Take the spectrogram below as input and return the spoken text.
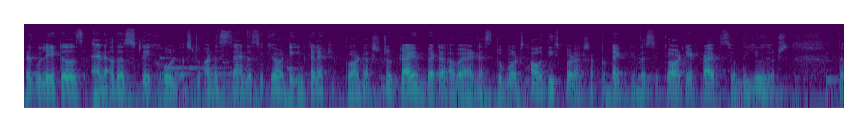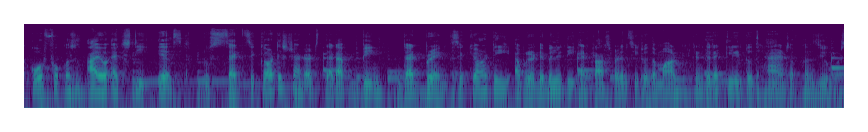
regulators, and other stakeholders to understand the security in connected products to drive better awareness towards how these products are protecting the security and privacy of the users. The core focus of IOXT is to set security standards that are being that bring security, upgradability, and transparency to the market and directly into the hands of consumers.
